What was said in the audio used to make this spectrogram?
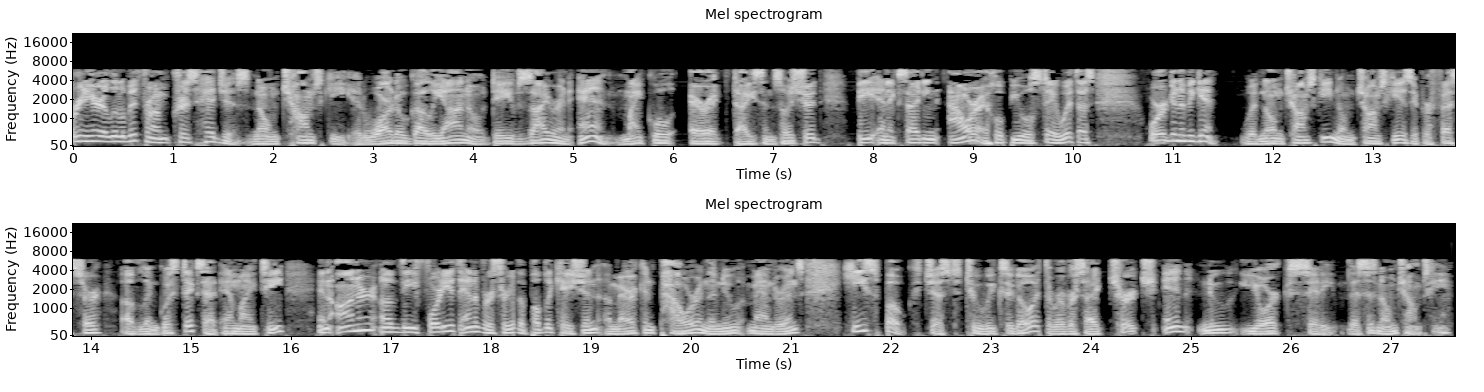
We're going to hear a little bit from Chris Hedges, Noam Chomsky, Eduardo Galeano, Dave Zirin, and Michael Eric Dyson. So it should be an exciting hour. I hope you will stay with us. We're going to begin with Noam Chomsky. Noam Chomsky is a professor of linguistics at MIT. In honor of the 40th anniversary of the publication American Power and the New Mandarins, he spoke just two weeks ago at the Riverside Church in New York City. This is Noam Chomsky.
